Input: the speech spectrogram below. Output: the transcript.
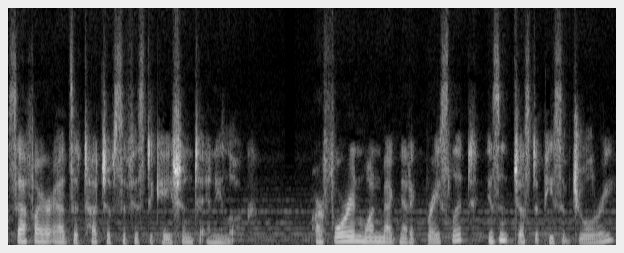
sapphire adds a touch of sophistication to any look. Our 4 in 1 magnetic bracelet isn't just a piece of jewelry,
